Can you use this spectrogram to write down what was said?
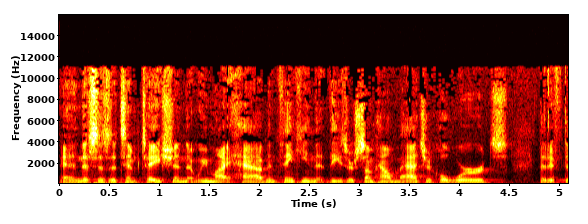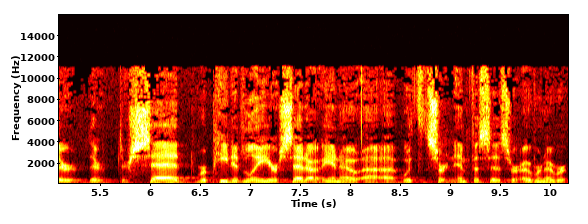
And this is a temptation that we might have in thinking that these are somehow magical words, that if they're, they're, they're said repeatedly or said uh, you know, uh, uh, with certain emphasis or over and over,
